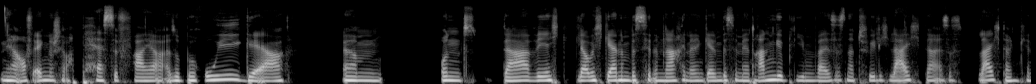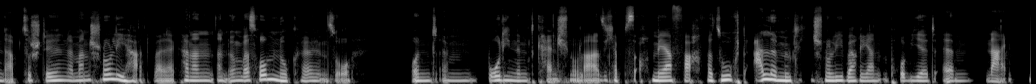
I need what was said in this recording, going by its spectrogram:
ja, auf Englisch ja auch Pacifier, also Beruhiger. Ähm, und da wäre ich, glaube ich, gerne ein bisschen im Nachhinein gerne ein bisschen mehr dran geblieben, weil es ist natürlich leichter, es ist leichter, ein Kind abzustillen, wenn man einen Schnulli hat, weil er kann dann an irgendwas rumnuckeln so. Und ähm, Bodi nimmt keinen Schnuller. Also ich habe es auch mehrfach versucht, alle möglichen Schnulli-Varianten probiert. Ähm, nein.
